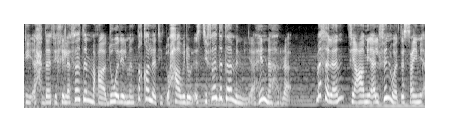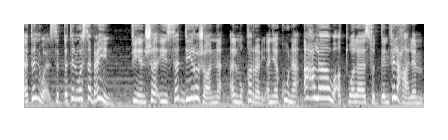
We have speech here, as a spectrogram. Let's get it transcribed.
في إحداث خلافات مع دول المنطقة التي تحاول الاستفادة من مياه النهر. مثلا في عام 1976 في إنشاء سد روجان المقرر أن يكون أعلى وأطول سد في العالم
